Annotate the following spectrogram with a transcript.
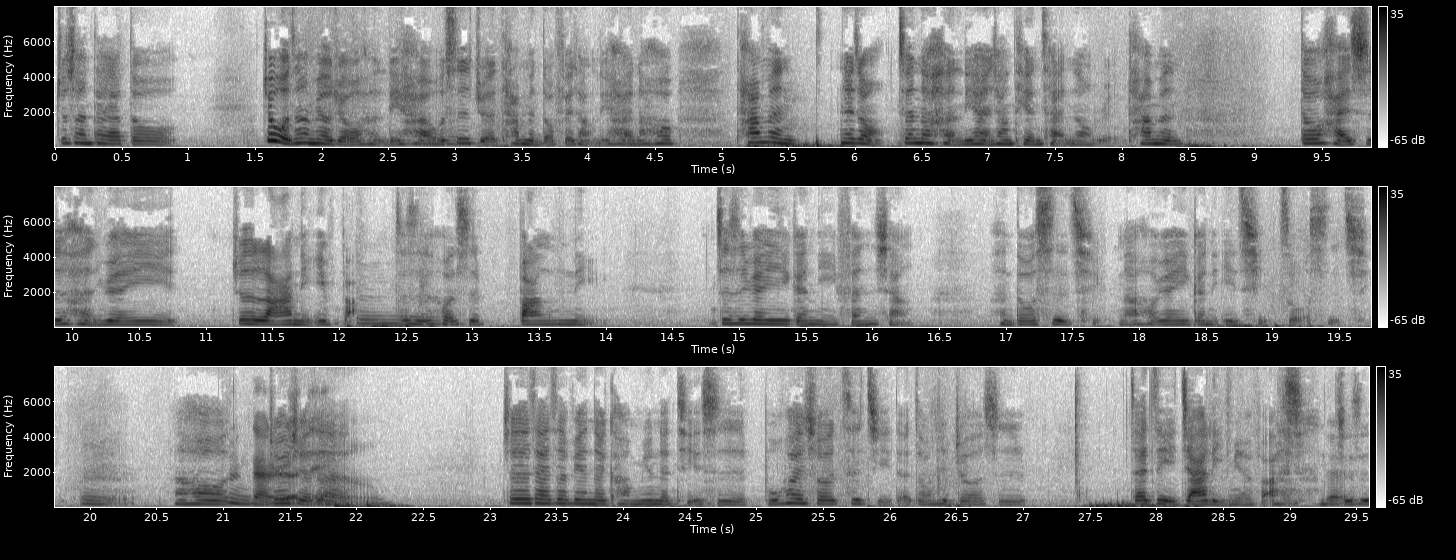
就算大家都。就我真的没有觉得我很厉害，我是觉得他们都非常厉害。然后他们那种真的很厉害，很像天才那种人，他们都还是很愿意，就是拉你一把，就是或者是帮你，就是愿意跟你分享很多事情，然后愿意跟你一起做事情。嗯，然后就会觉得，就是在这边的 community 是不会说自己的东西就是。在自己家里面发生，对。就是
